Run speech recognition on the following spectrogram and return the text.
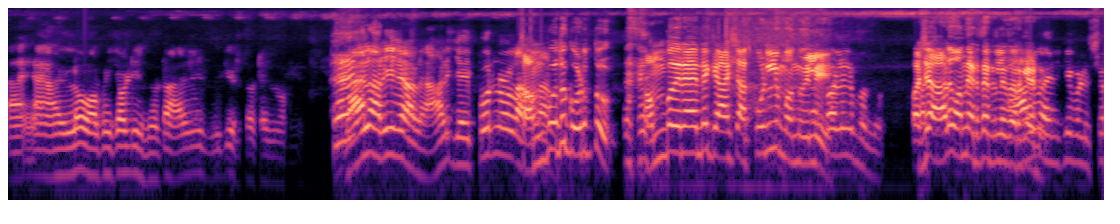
അയാളെ ഓർമ്മിക്കാൻ വേണ്ടി ഇരുന്നോട്ടെ അയാൾ വീഡിയോ എടുത്തോട്ടെ എന്ന് പറഞ്ഞു. ഞാൻ അറിയില്ല ആൾ. ആൾ ജയ്പൂരിലുള്ള. സംഭവം ഇത് കൊടുത്തു. അമ്പതിനായിരം ക്യാഷ് അക്കൗണ്ടിലും വന്നു ഇല്ലേ? വന്നു. പക്ഷെ ആൾ വന്ന് എടുത്തിട്ടില്ല ആൾ എനിക്ക് വിളിച്ചു.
